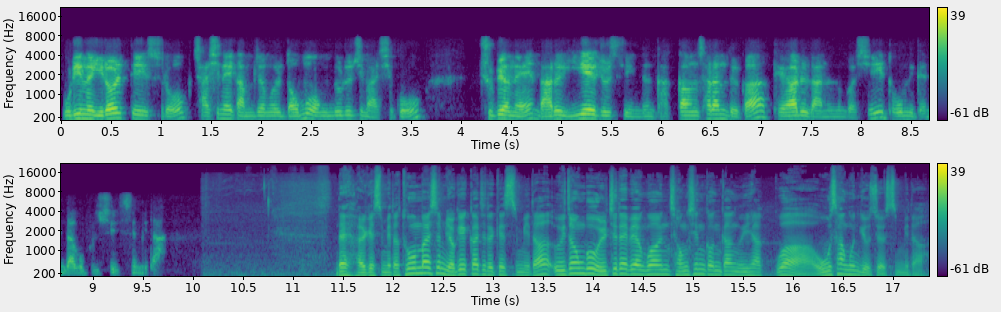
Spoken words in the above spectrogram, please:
우리는 이럴 때일수록 자신의 감정을 너무 억누르지 마시고 주변에 나를 이해해 줄 수 있는 가까운 사람들과 대화를 나누는 것이 도움이 된다고 볼 수 있습니다. 네, 알겠습니다. 도움 말씀 여기까지 듣겠습니다. 의정부 을지대병원 정신건강의학과 오상훈 교수였습니다.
